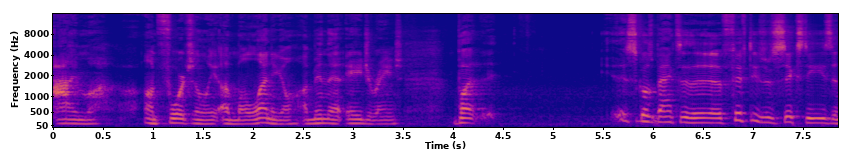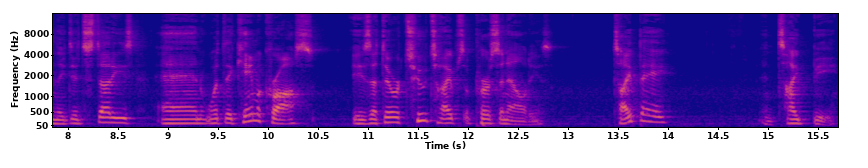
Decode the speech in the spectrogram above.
I'm unfortunately a millennial. I'm in that age range. But this goes back to the 50s or 60s, and they did studies, and what they came across is that there were two types of personalities type A and type B.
